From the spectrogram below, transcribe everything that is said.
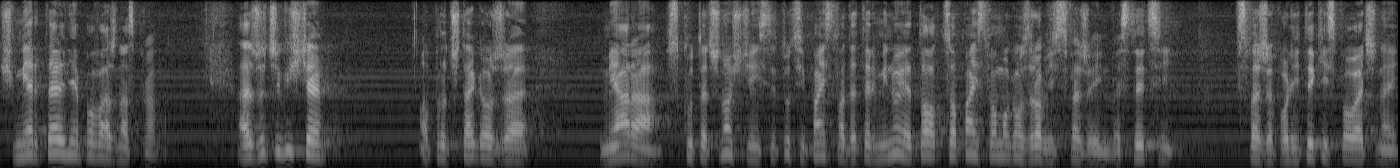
Śmiertelnie poważna sprawa. Ale rzeczywiście oprócz tego, że miara skuteczności instytucji państwa determinuje to, co państwo mogą zrobić w sferze inwestycji, w sferze polityki społecznej,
